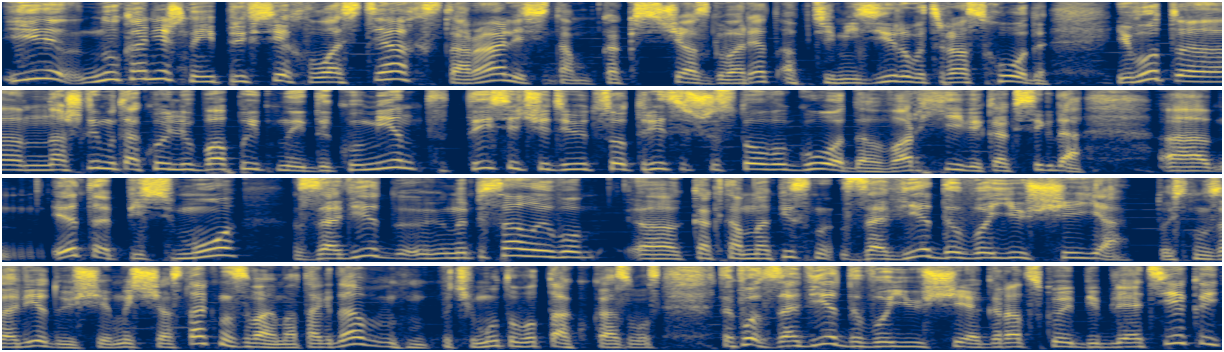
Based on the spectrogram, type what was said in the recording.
И, ну, конечно, и при всех властях старались, там, как сейчас говорят, оптимизировать расходы. И вот э, нашли мы такой любопытный документ 1936 года в архиве, как всегда. Э, это письмо завед... написала его, э, как там написано, заведующая. То есть, ну, заведующая мы сейчас так называем, а тогда почему-то вот так указывалось. Так вот, заведующая городской библиотекой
